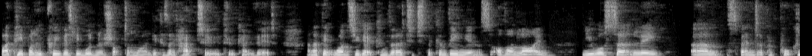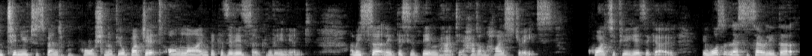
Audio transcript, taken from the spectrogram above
by people who previously wouldn't have shopped online because they've had to through COVID. And I think once you get converted to the convenience of online, you will certainly um, spend a continue to spend a proportion of your budget online because it is so convenient. I mean, certainly this is the impact it had on high streets quite a few years ago. It wasn't necessarily that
